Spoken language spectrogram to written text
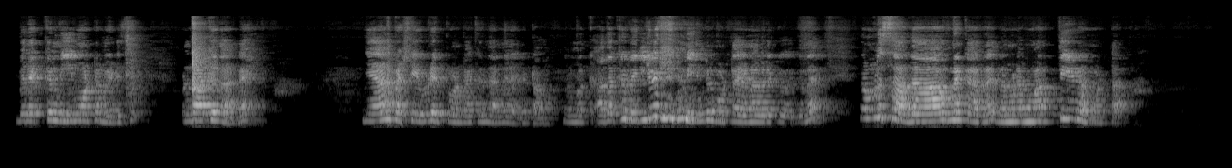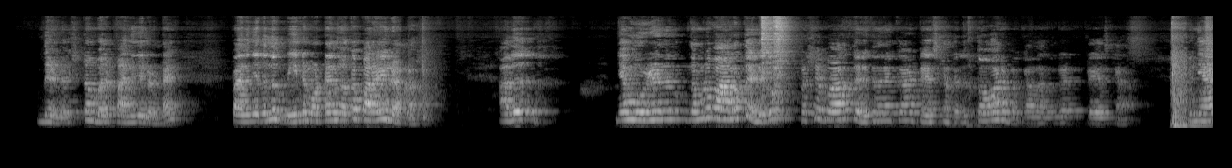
ഇവരൊക്കെ മീൻ മുട്ട മേടിച്ച് ഉണ്ടാക്കുന്നുണ്ട് ഞാൻ പക്ഷേ ഇവിടെ ഇപ്പോൾ ഉണ്ടാക്കുന്നത് അങ്ങനെ കേട്ടോ. നമുക്ക് അതൊക്കെ വലിയ വലിയ മീനിന്റെ മുട്ടയാണ് അവരൊക്കെ വെക്കുന്നത്. നമ്മൾ സാധാരണക്കാരുടെ നമ്മുടെ മത്തിയുടെ മുട്ട. ഇതുണ്ട്. ഇഷ്ടം പോലെ പനിഞ്ഞിലുണ്ട് പനിഞ്ഞിലെന്ന് മീനിന്റെ മുട്ടയെന്നൊക്കെ പറയില്ല നമ്മൾ അത് ഞാൻ മുഴുവൻ നമ്മൾ വറുത്തെടുക്കും പക്ഷെ വറുത്തെടുക്കുന്നതിനേക്കാൾ ടേസ്റ്റ് ഉണ്ടല്ലോ. തോരൻ വെക്കാൻ നല്ല ടേസ്റ്റാണ് അപ്പം ഞാൻ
